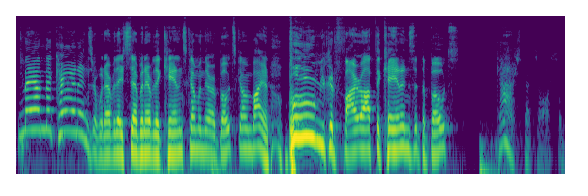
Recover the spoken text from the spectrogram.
man the cannons or whatever they said whenever the cannons come and there are boats coming by, and boom, you could fire off the cannons at the boats. Gosh, that's awesome.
